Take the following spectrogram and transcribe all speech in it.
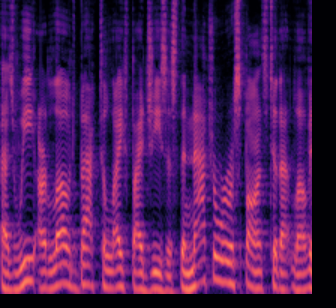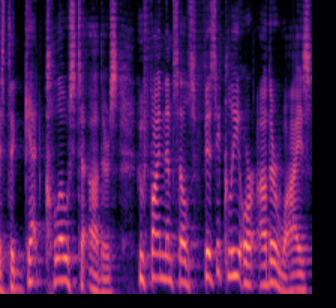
as we are loved back to life by Jesus, the natural response to that love is to get close to others who find themselves physically or otherwise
